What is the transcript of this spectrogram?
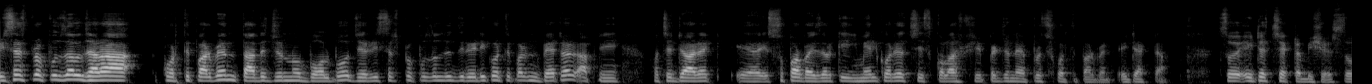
রিসার্চ প্রপোজাল যারা করতে পারবেন, তাদের জন্য বলব যে রিসার্চ প্রপোজাল যদি রেডি করতে পারেন বেটার আপনি হচ্ছে ডাইরেক্ট সুপারভাইজারকে ইমেল করে হচ্ছে স্কলারশিপের জন্য অ্যাপ্রোচ করতে পারবেন, এটা একটা। সো এটা হচ্ছে একটা বিষয়। সো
